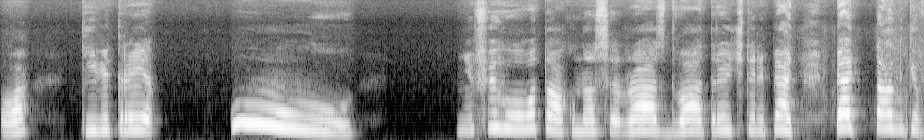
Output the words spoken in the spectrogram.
О, Ківі 3. у Ніфігово так. У нас раз, два, три, чотири, п'ять. П'ять танків.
